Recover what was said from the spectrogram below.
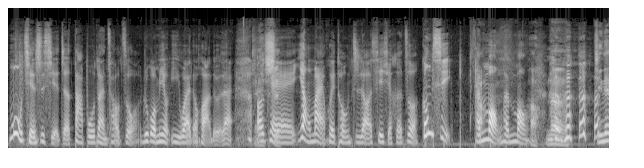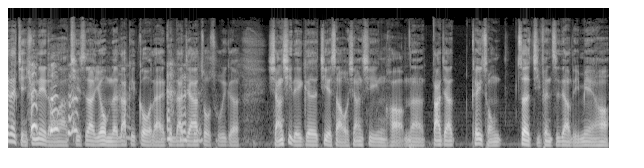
目前是写着。大波段操作，如果没有意外的话，对不对？OK，要卖会通知哦。谢谢合作，恭喜，很猛，很猛。好，那今天的简讯内容啊，其实啊，由我们的 Lucky Go 来跟大家做出一个详细的一个介绍。我相信哈，那大家可以从这几份资料里面哈，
